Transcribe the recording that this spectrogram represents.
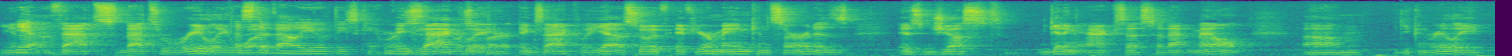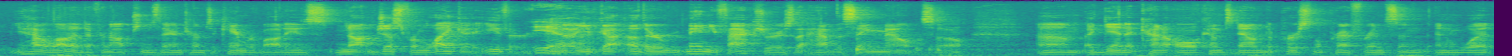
You know, Yeah. that's that's really that's what the value of these cameras. exactly exactly yeah. So if, if your main concern is is just getting access to that mount. Um, you can really you have a lot of different options there in terms of camera bodies, not just from Leica either. Yeah. You know, you've got other manufacturers that have the same mount. So um, again, it kind of all comes down to personal preference and, and what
